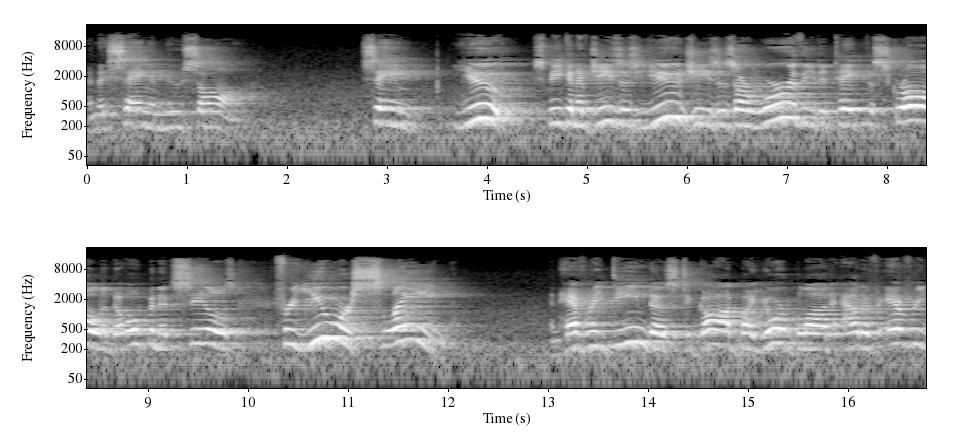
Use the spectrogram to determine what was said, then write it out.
And they sang a new song, saying, You, speaking of Jesus, you, Jesus, are worthy to take the scroll and to open its seals, for you were slain and have redeemed us to God by your blood out of every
